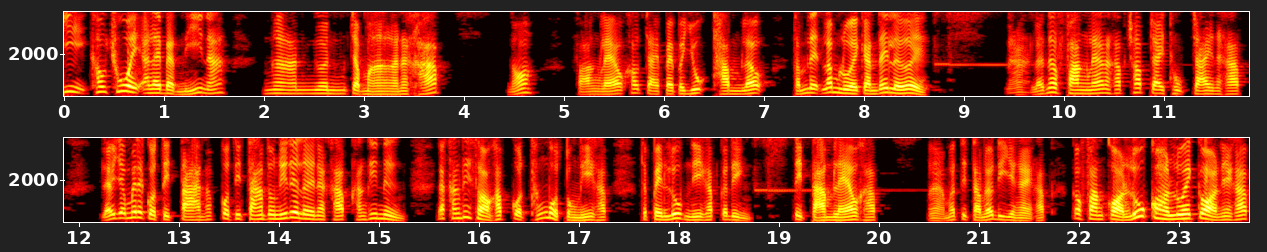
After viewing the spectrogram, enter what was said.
ยีเข้าช่วยอะไรแบบนี้นะ งานเงินจะมานะครับเนาะฟังแล้วเข้าใจไปประยุกต์ทำแล้วสำเร็จร่ำรวยกันได้เลยนะแล้วถ้าฟังแล้วนะครับชอบใจถูกใจนะครับ แล้วยังไม่ได้กดติดตามครับกดติดตามตรงนี้ได้เลยนะครับ ครั้งที่หนึ่งและครั้งที่สองครับกดทั้งหมดตรงนี้ครับจะเป็นรูปนี้ครับกระดิ่งติดตามแล้วครับ อ่าเมื่อติดตามแล้วดียังไงครับ ก็ฟังก่อนรู้ก่อนรวยก่อนเนี่ยครับ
